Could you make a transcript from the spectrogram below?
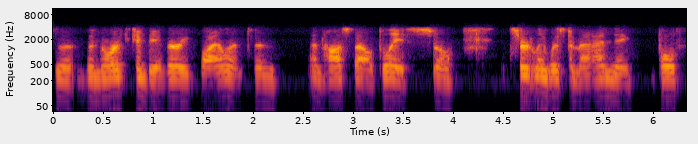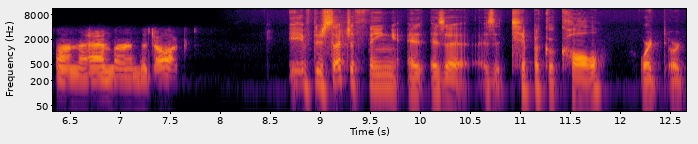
the, the north can be a very violent and, and hostile place. So it certainly was demanding both on the handler and the dog. If there's such a thing as, as a as a typical call or or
